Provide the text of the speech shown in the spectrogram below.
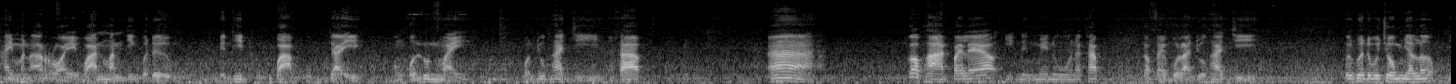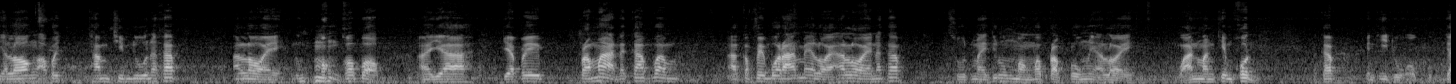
ให้มันอร่อยหวานมันยิ่งกว่าเดิม เป็นที่ถูกปากถูกใจ ของคนรุ่นใหม่ คนยุค 5G นะครับ อ่า ก็ผ่านไปแล้วอีกหนึ่งเมนูนะครับ กาแฟโบราณยุค 5G เพื่อนๆท่านผู้ชมอย่าเลอะอย่าลองเอาไปทำชิมดูนะครับ อร่อยลุงหม่องก็บอกอย่าอย่าไปประมาทนะครับว่ากาแฟโบราณไม่อร่อยอร่อยนะครับ สูตรใหม่ที่ลุงหม่องมาปรับปรุงนี่อร่อย หวานมันเข้มข้นนะครับ เป็นที่ถูกอกถูกใจ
